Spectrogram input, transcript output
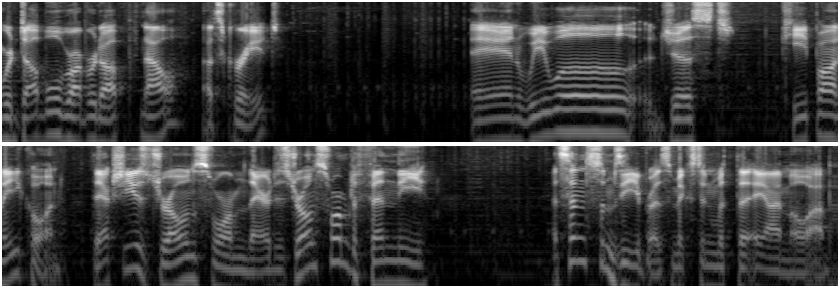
We're double rubbered up now. That's great. And we will just keep on ecoing. They actually use Drone Swarm there. Does Drone Swarm defend the... Let's send some Zebras mixed in with the AI Moab.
